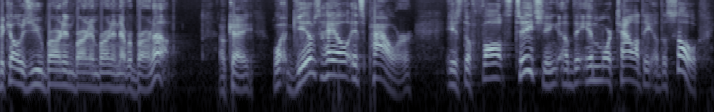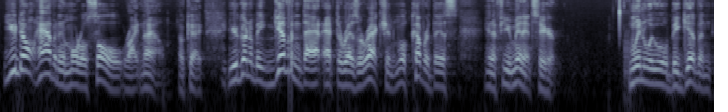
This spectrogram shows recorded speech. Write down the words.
Because you burn and burn and burn and never burn up. Okay? What gives hell its power is the false teaching of the immortality of the soul. You don't have an immortal soul right now, okay? You're going to be given that at the resurrection. We'll cover this in a few minutes here. When we will be given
